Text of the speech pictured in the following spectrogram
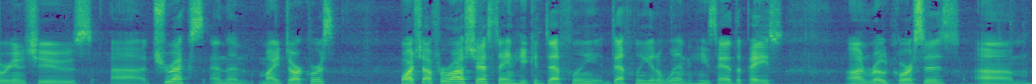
we're gonna choose uh, Truex, and then my dark horse. Watch out for Ross Chastain. He can definitely, definitely get a win. He's had the pace on road courses. Um,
